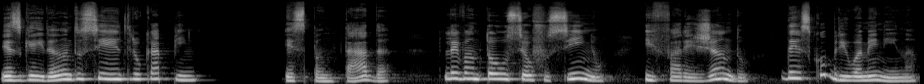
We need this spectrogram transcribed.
esgueirando-se entre o capim. Espantada, levantou o seu focinho e, farejando, descobriu a menina.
